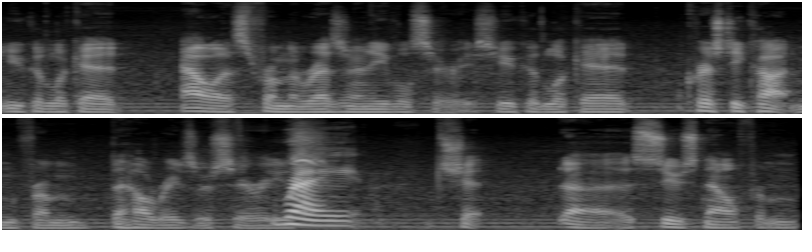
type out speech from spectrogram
You could look at Alice from the Resident Evil series. You could look at Kirsty Cotton from the Hellraiser series. Right. Shit. Uh, Sue Snell from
